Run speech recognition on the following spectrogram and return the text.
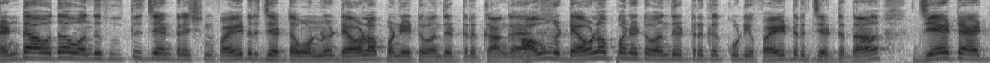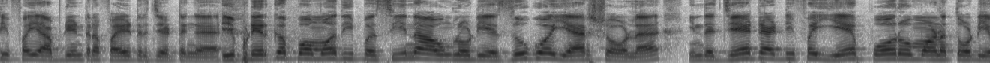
ரெண்டாவதாக வந்து ஃபிஃப்த் ஜென்ரேஷன் ஃபைட்டர் ஜெட்டை ஒன்று டெவலப் பண்ணிட்டு வந்துட்டு இருக்காங்க. அவங்க டெவலப் பண்ணிட்டு வந்துட்டு இருக்கக்கூடிய ஃபைட்டர் ஜெட் தான் ஜே தேர்ட்டி ஃபைவ் அப்படின்ற ஃபைட்டர் ஜெட்டுங்க இப்படி இருக்க போகும்போது இப்போ சீனா அவங்களுடைய ஜூகோ ஏர் ஷோவில் இந்த ஜே தேர்ட்டி ஃபைவ் ஏ போர் விமானத்தோடைய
